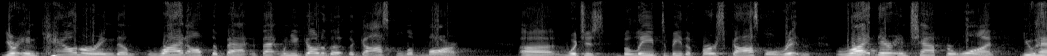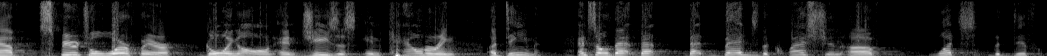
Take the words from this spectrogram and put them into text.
You're encountering them right off the bat. In fact, when you go to the, the Gospel of Mark, uh, which is believed to be the first gospel written, right there in chapter 1, you have spiritual warfare going on and Jesus encountering a demon. And so that, that, that begs the question of what's the difference?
